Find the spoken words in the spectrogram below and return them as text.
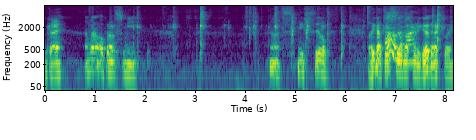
Okay. I'm going to open up Smee. Oh, it's Smee sealed. Well, they got these Oh, sealed up pretty good, actually.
